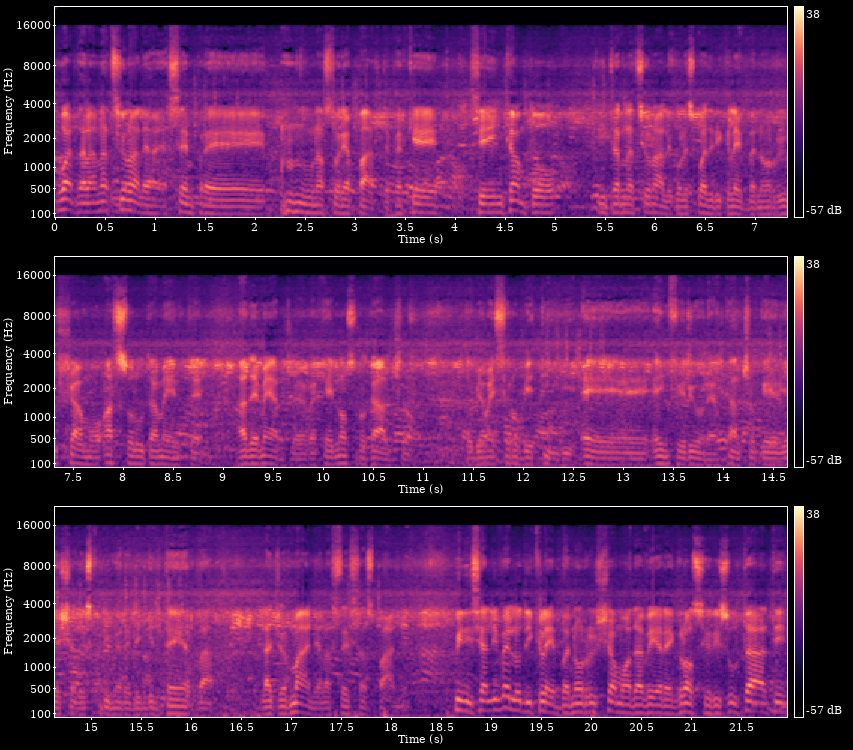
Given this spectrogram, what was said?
Guarda, la nazionale è sempre una storia a parte perché se in campo internazionale con le squadre di club non riusciamo assolutamente ad emergere perché il nostro calcio, dobbiamo essere obiettivi, è, è inferiore al calcio che riesce ad esprimere l'Inghilterra, la Germania, la stessa Spagna. Quindi se a livello di club non riusciamo ad avere grossi risultati,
